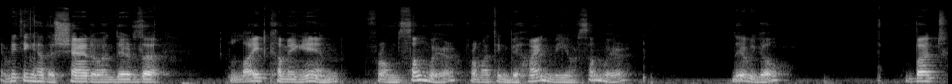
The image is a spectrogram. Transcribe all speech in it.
everything has a shadow and there's a light coming in from somewhere, from I think behind me or somewhere. There we go. But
